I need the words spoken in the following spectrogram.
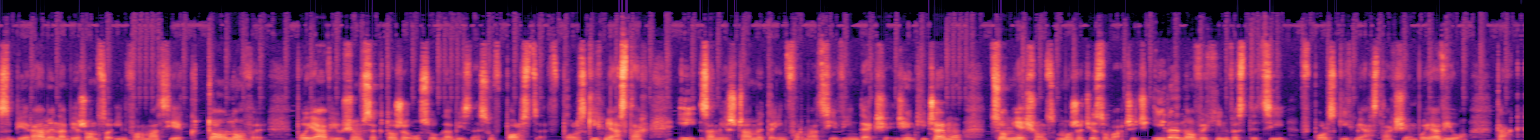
zbieramy na bieżąco informacje, kto nowy pojawił się w sektorze usług dla biznesu w Polsce, w polskich miastach i zamieszczamy te informacje w indeksie, dzięki czemu co miesiąc możecie zobaczyć, ile nowych inwestycji w Polsce polskich miastach się pojawiło. Tak,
